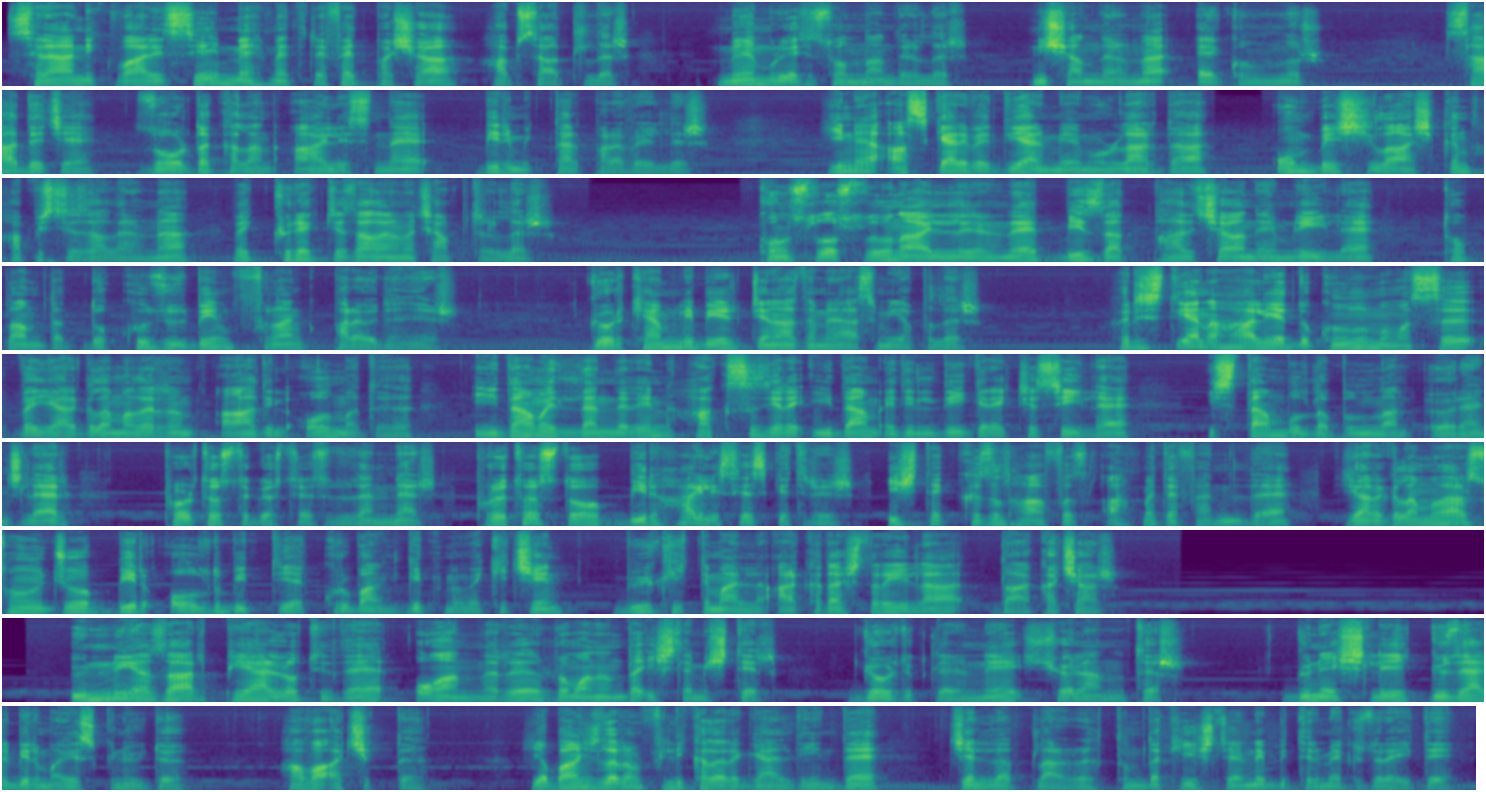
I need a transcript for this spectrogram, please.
Selanik valisi Mehmet Refet Paşa hapse atılır. Memuriyeti sonlandırılır. Nişanlarına el konulur. Sadece zorda kalan ailesine bir miktar para verilir. Yine asker ve diğer memurlar da 15 yılı aşkın hapis cezalarına ve kürek cezalarına çarptırılır. Konsolosluğun ailelerine bizzat padişahın emriyle toplamda 900 bin frank para ödenir. Görkemli bir cenaze merasimi yapılır. Hristiyan ahaliye dokunulmaması ve yargılamaların adil olmadığı, idam edilenlerin haksız yere idam edildiği gerekçesiyle İstanbul'da bulunan öğrenciler protesto gösterisi düzenler. Protesto bir hayli ses getirir. İşte Kızıl Hafız Ahmet Efendi de yargılamalar sonucu bir oldu bittiye kurban gitmemek için büyük ihtimalle arkadaşlarıyla daha kaçar. Ünlü yazar Pierre Loti de o anları romanında işlemiştir. Gördüklerini şöyle anlatır. Güneşli, güzel bir Mayıs günüydü. Hava açıktı. Yabancıların filikaları geldiğinde cellatlar rıhtımdaki işlerini bitirmek üzereydi.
